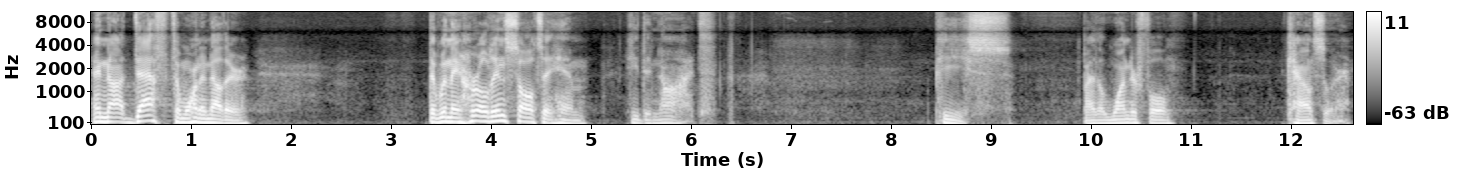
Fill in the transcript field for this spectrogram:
and not death to one another that when they hurled insults at him, he did not. Peace by the wonderful counselor.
